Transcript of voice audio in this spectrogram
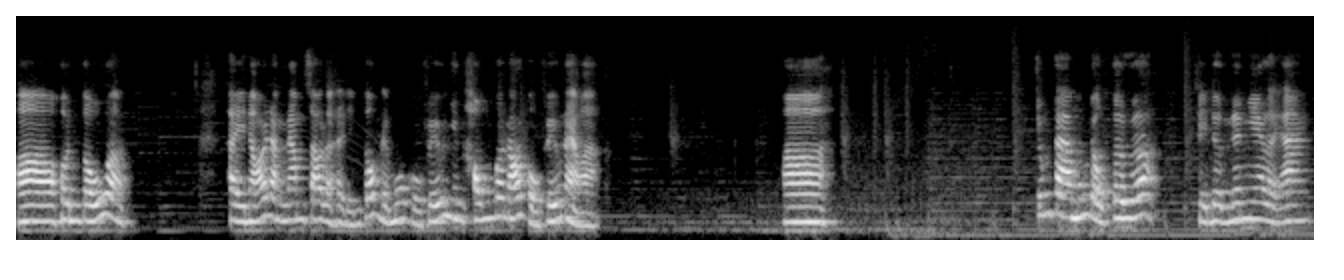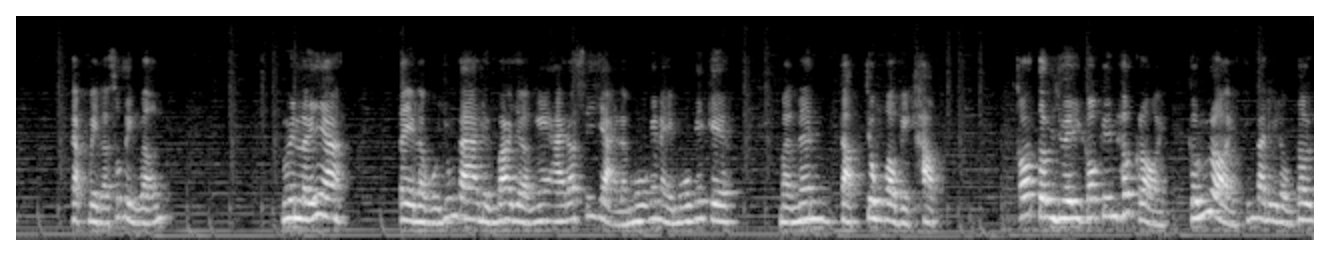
À, Huỳnh Tú à thầy nói rằng năm sau là thời điểm tốt để mua cổ phiếu nhưng không có nói cổ phiếu nào à, à chúng ta muốn đầu tư á thì đừng nên nghe lời ai đặc biệt là số tiền lớn. Nguyên lý nha tiền là của chúng ta đừng bao giờ nghe ai đó xí dạy là mua cái này mua cái kia mà nên tập trung vào việc học. Có tư duy có kiến thức rồi cứng rồi chúng ta đi đầu tư.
